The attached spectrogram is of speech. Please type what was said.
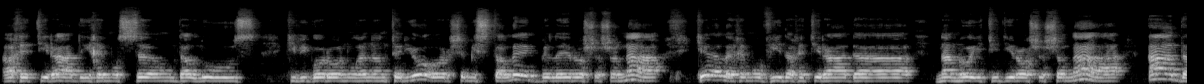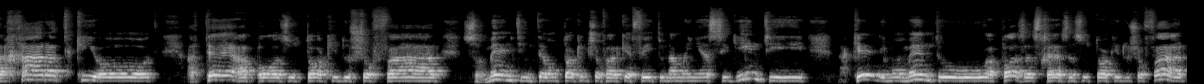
a retirada e remoção da luz que vigorou no ano anterior, Shemistaleg Belei Rosh Hashanah, que ela é removida, retirada na noite de Rosh Hashanah, Adacharat Kiot, até após o toque do shofar, somente então o toque do shofar que é feito na manhã seguinte, naquele momento, após as rezas, o toque do shofar,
